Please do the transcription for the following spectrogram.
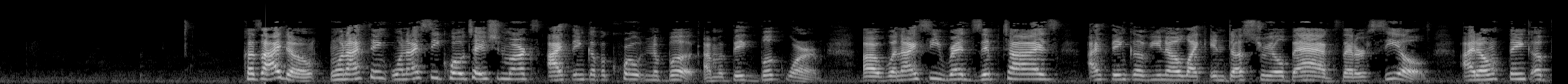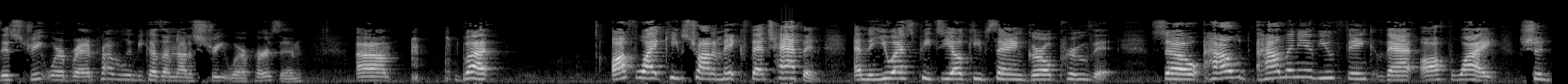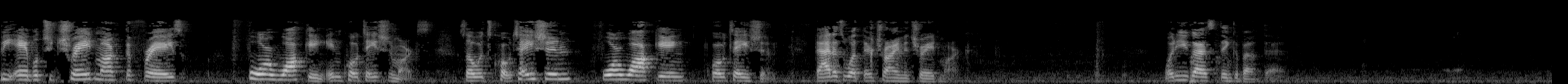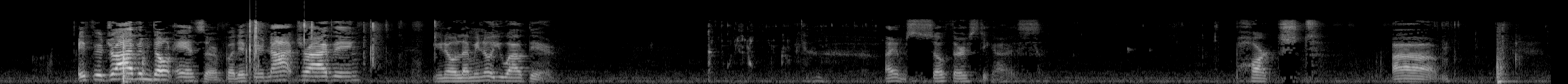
Because I don't. When I think, when I see quotation marks, I think of a quote in a book. I'm a big bookworm. Uh, when I see red zip ties, I think of, you know, like industrial bags that are sealed. I don't think of this streetwear brand, probably because I'm not a streetwear person. Um, but Off White keeps trying to make fetch happen, and the USPTO keeps saying, "Girl, prove it." So, how how many of you think that Off White should be able to trademark the phrase "for walking" in quotation marks? So it's quotation for walking quotation. That is what they're trying to trademark. What do you guys think about that? If you're driving, don't answer. But if you're not driving, you know, let me know you out there. I am so thirsty, guys. Parched. Um,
